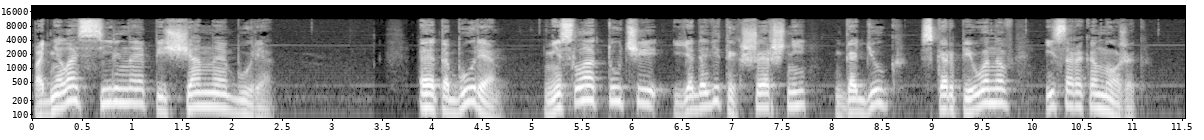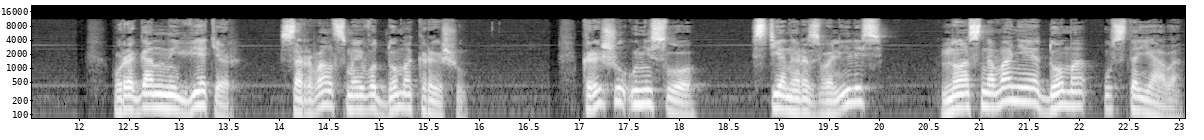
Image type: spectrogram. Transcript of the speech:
поднялась сильная песчаная буря. Эта буря несла тучи ядовитых шершней, гадюк скорпионов и сороконожек. Ураганный ветер сорвал с моего дома крышу. Крышу унесло, стены развалились, но основание дома устояло.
